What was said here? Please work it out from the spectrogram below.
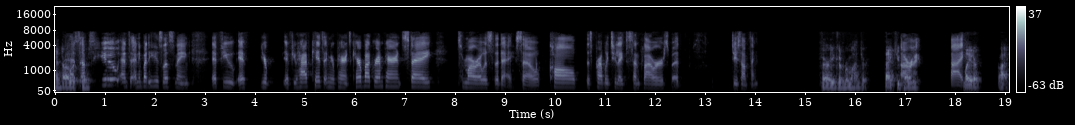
and our heads up listeners. to you and to anybody who's listening. If you if you're if you have kids and your parents care about Grandparents' Day, tomorrow is the day. So call. It's probably too late to send flowers, but do something. Very good reminder. Thank you, All Peggy. right. Bye. Later. Bye.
